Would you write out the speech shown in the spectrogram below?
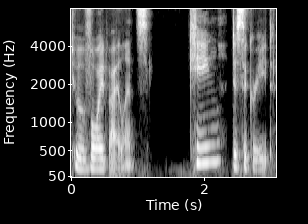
to avoid violence. King disagreed.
